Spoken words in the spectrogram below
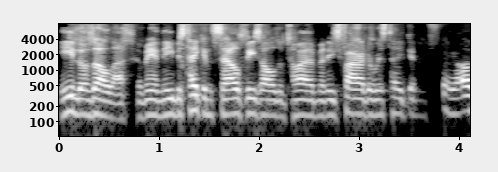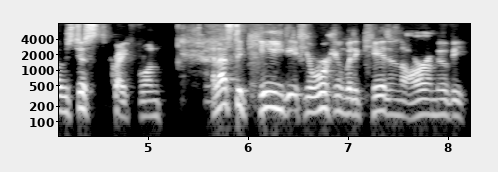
he loves all that. I mean, he was taking selfies all the time, and his father was taking. You know, it was just great fun, and that's the key. If you're working with a kid in a horror movie,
